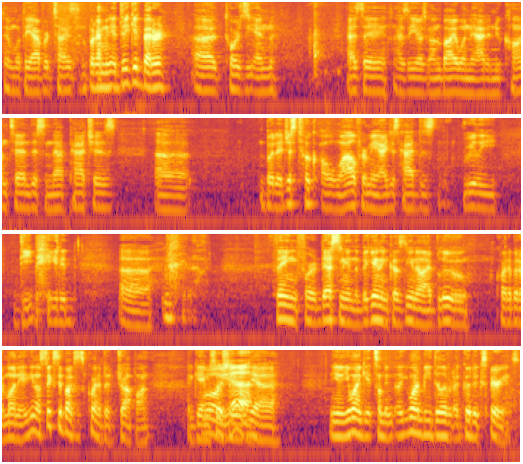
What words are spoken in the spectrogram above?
than what they advertised. But I mean, it did get better uh, towards the end, as they as the years gone by when they added new content, this and that patches. Uh, but it just took a while for me. I just had this really deep hated uh, thing for Destiny in the beginning because you know I blew quite a bit of money. You know, sixty bucks is quite a bit of drop on a game. Well, especially, yeah. yeah. You know, you want to get something. You want to be delivered a good experience.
